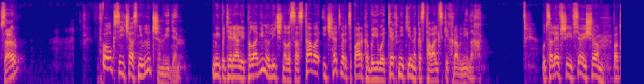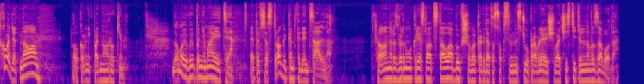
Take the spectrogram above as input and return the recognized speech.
Сэр? Полк сейчас не в лучшем виде. Мы потеряли половину личного состава и четверть парка боевой техники на Костовальских равнинах. Уцелевшие все еще подходят, но... Полковник поднял руки. Думаю, вы понимаете, это все строго конфиденциально. Шалан развернул кресло от стола, бывшего когда-то собственностью управляющего очистительного завода.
